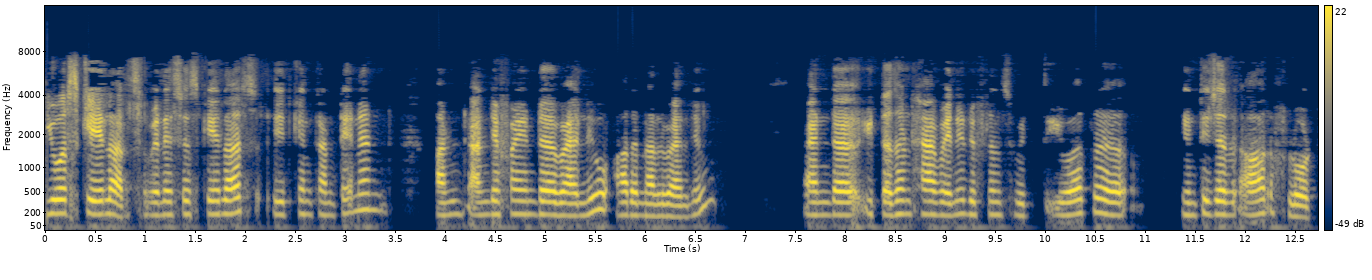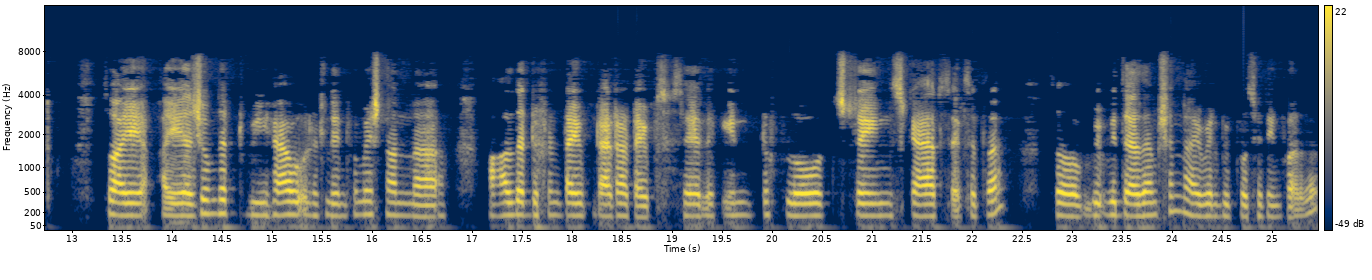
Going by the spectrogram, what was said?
your scalars when i say scalars it can contain an undefined value or a null value. And uh, it doesn't have any difference with your uh, integer or float. So I, I assume that we have little information on uh, all the different type data types say like int float strings chars etc so with the assumption I will be proceeding further.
